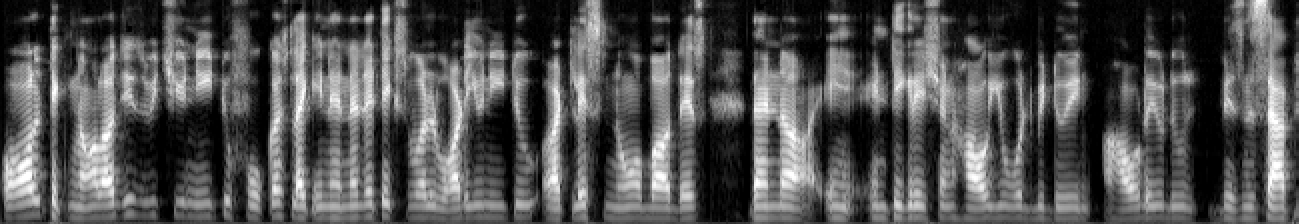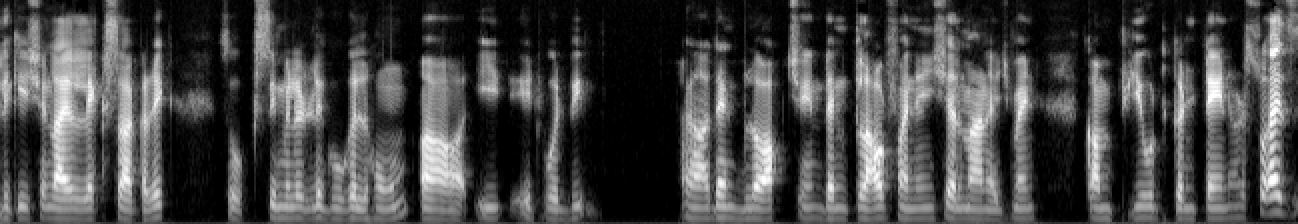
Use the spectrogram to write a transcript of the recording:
all technologies which you need to focus like in analytics world what do you need to at least know about this then uh, integration how you would be doing how do you do business application like alexa correct so similarly google home uh, it, it would be uh, then blockchain then cloud financial management compute container so as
